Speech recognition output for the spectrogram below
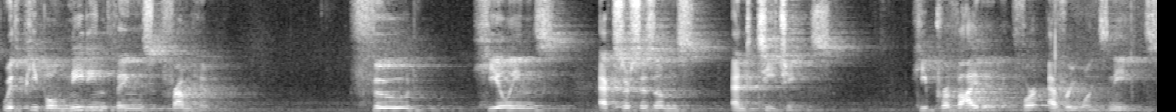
with people needing things from him food, healings, exorcisms, and teachings. He provided for everyone's needs.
